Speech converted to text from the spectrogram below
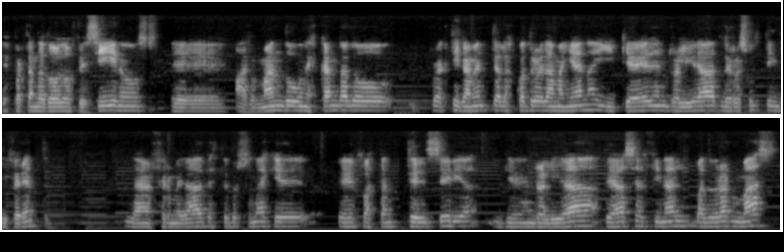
despertando a todos los vecinos, eh, armando un escándalo prácticamente a las 4 de la mañana y que a él en realidad le resulta indiferente. La enfermedad de este personaje es bastante seria y que en realidad te hace al final valorar más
